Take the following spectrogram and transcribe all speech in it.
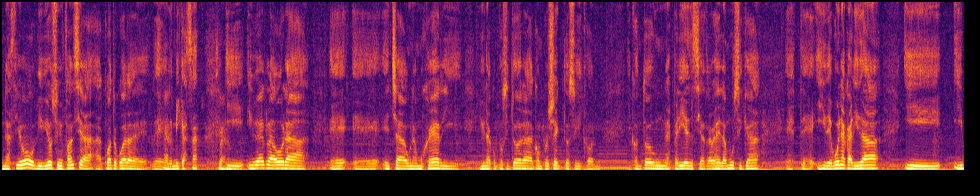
nació, vivió su infancia a cuatro cuadras de, mi casa. Y, verla ahora eh, eh, hecha una mujer y, una compositora con proyectos y con, con toda una experiencia a través de la música este, y de buena calidad. Y, y,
